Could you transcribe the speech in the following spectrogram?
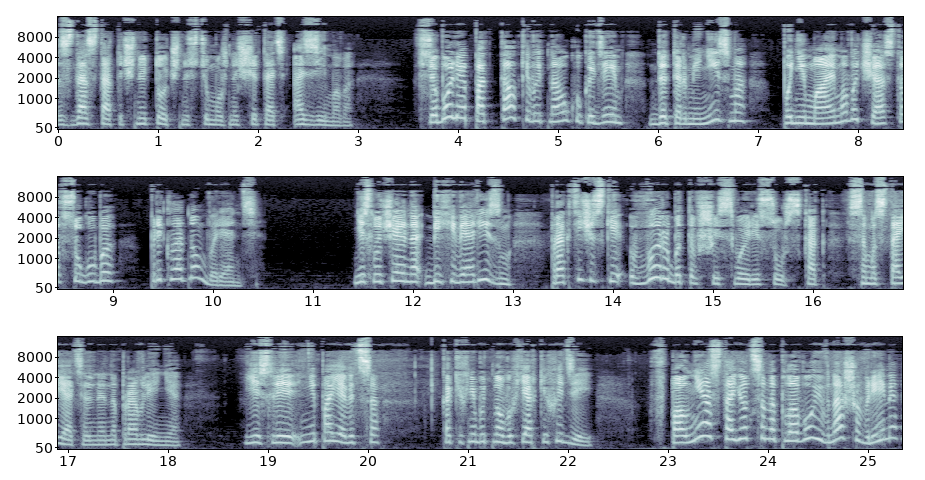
с достаточной точностью можно считать Азимова, все более подталкивает науку к идеям детерминизма, понимаемого часто в сугубо прикладном варианте. Не случайно бихевиоризм практически выработавший свой ресурс как самостоятельное направление, если не появится каких-нибудь новых ярких идей, вполне остается на плаву и в наше время,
